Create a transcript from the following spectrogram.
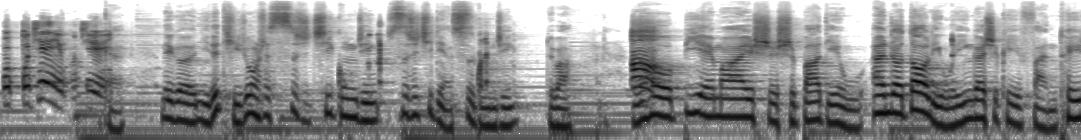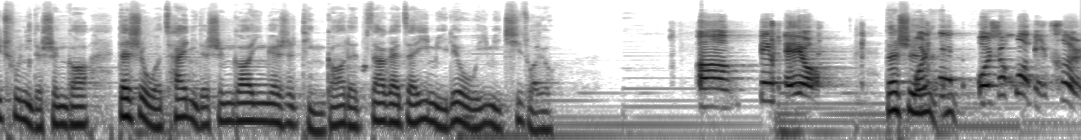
不不介意不介意。那个你的体重是四十七公斤，四十七点四公斤，对吧？然后 BMI 是十八点五，按照道理我应该是可以反推出你的身高，但是我猜你的身高应该是挺高的，大概在一米六五、一米七左右。嗯，并没有。但是我是我是霍比特人，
